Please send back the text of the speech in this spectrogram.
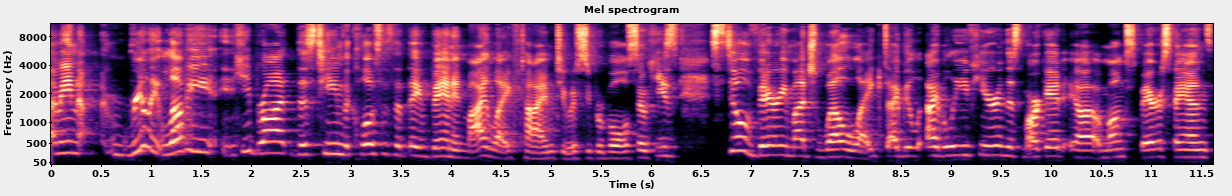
I mean, really, Lovie, he brought this team the closest that they've been in my lifetime to a Super Bowl. So he's still very much well liked, I, be- I believe, here in this market uh, amongst Bears fans.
